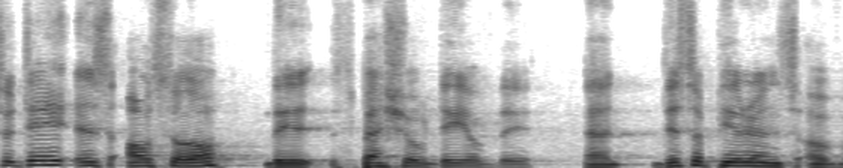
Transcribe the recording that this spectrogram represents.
today is also the special day of the uh, disappearance of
